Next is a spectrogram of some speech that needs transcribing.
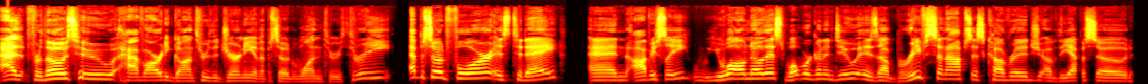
as for those who have already gone through the journey of episode one through three, episode four is today. And obviously, you all know this. What we're going to do is a brief synopsis coverage of the episode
